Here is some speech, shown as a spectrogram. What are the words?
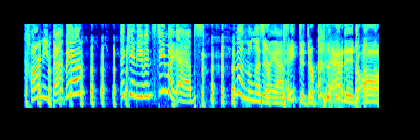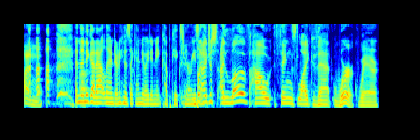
Carney Batman? They can't even see my abs. Nonetheless, They're my ass. painted. They're padded on. And then he got Outlander and he was like, I knew I didn't eat cupcakes for a reason. But I just I love how things like that work where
